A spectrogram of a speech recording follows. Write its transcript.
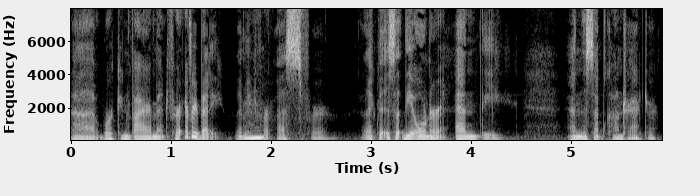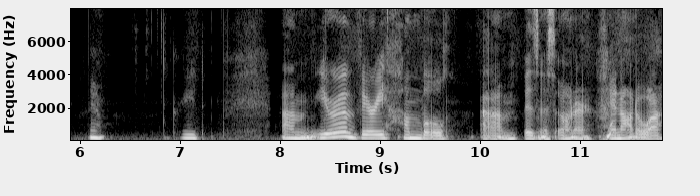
uh, work environment for everybody. I mean, for us, for like the owner and the and the subcontractor. Yeah, agreed. Um, you're a very humble um, business owner in Ottawa.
